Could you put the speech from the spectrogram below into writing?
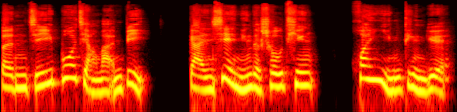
本集播讲完毕，感谢您的收听，欢迎订阅。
